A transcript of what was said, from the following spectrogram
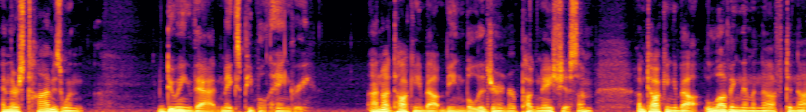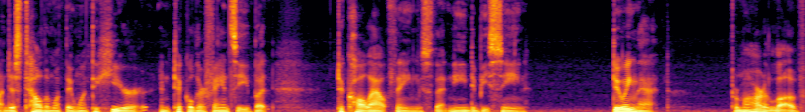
And there's times when doing that makes people angry. I'm not talking about being belligerent or pugnacious. I'm I'm talking about loving them enough to not just tell them what they want to hear and tickle their fancy, but to call out things that need to be seen. Doing that from a heart of love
